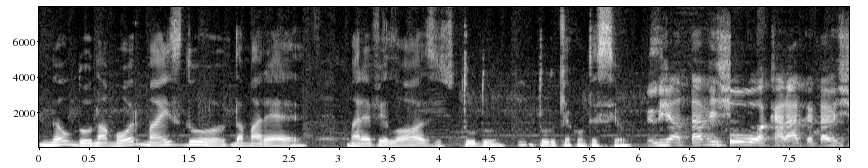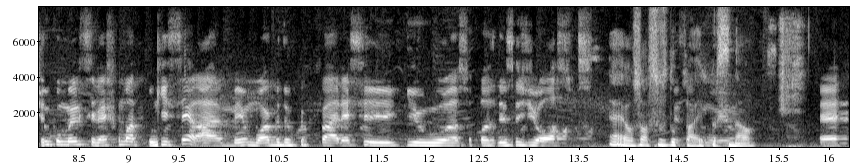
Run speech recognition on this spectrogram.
Não do namoro, mas do da maré, maré veloz e tudo, tudo que aconteceu. Ele já tá vestido a caráter, tá vestido como ele se veste com uma que sei lá, meio mórbido, que parece que o, a sua pós de ossos. É, os ossos do pai, por sinal. É.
